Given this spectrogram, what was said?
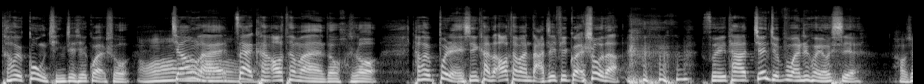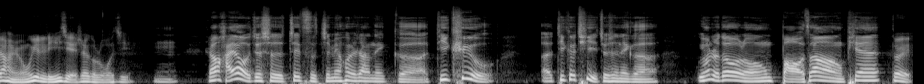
他会共情这些怪兽，哦，将来再看奥特曼的时候，他会不忍心看到奥特曼打这批怪兽的，所以他坚决不玩这款游戏。好像很容易理解这个逻辑。嗯，然后还有就是这次直面会上那个 DQ，呃 DQT 就是那个《勇者斗恶龙宝藏篇》，对，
